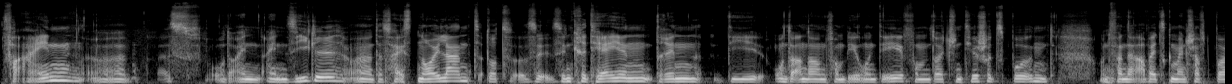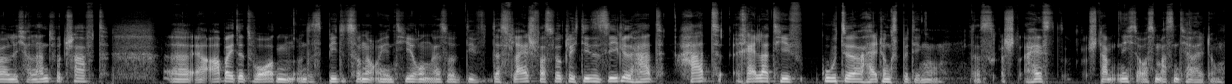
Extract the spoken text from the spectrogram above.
Verein, äh, oder ein, ein Siegel, äh, das heißt Neuland. Dort sind Kriterien drin, die unter anderem vom BUND, vom Deutschen Tierschutzbund und von der Arbeitsgemeinschaft bäuerlicher Landwirtschaft äh, erarbeitet worden und es bietet so eine Orientierung. Also die, das Fleisch, was wirklich dieses Siegel hat, hat relativ gute Haltungsbedingungen. Das heißt, stammt nicht aus Massentierhaltung.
